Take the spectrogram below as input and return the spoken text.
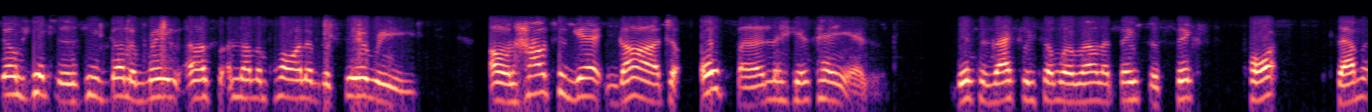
Joe Hitchens. He's going to bring us another part of the series on how to get God to open his hand. This is actually somewhere around, I think, the sixth part, seventh,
